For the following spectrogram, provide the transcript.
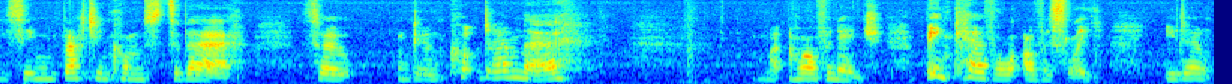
You see my batting comes to there. So I'm going to cut down there half an inch. Being careful obviously. You don't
